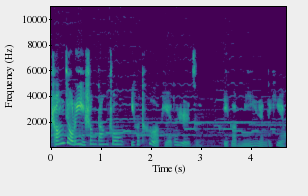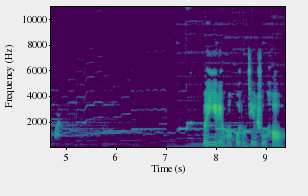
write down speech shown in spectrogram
成就了一生当中一个特别的日子，一个迷人的夜晚。文艺联欢活动结束后，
